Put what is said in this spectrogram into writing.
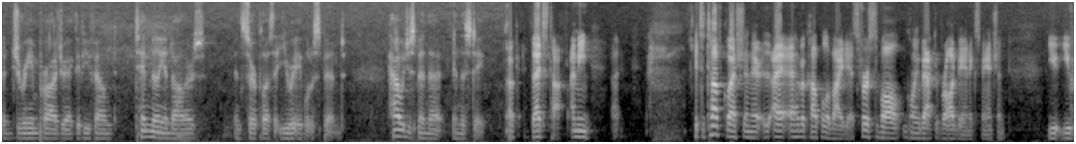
a dream project if you found $10 million in surplus that you were able to spend? How would you spend that in the state? Okay, that's tough. I mean, it's a tough question. There, I, have a couple of ideas. First of all, going back to broadband expansion, you you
